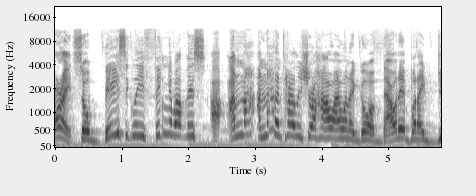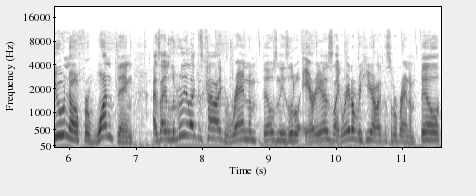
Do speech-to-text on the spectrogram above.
All right, so basically thinking about this, uh, I'm not I'm not entirely sure how I want to go about it, but I do know for one thing, as I really like this kind of like random fills in these little areas, like right over here, I like this little random fill,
